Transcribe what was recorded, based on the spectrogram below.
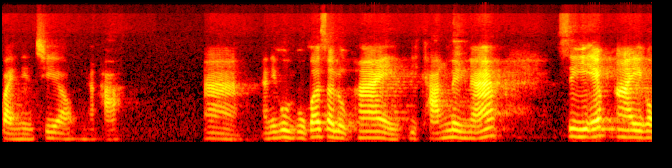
financial นะคะ อ่า อันนี้คุณครูก็สรุปให้อีกครั้งหนึ่งนะ CFI ของ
